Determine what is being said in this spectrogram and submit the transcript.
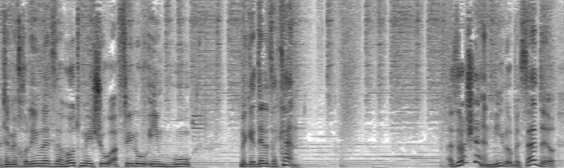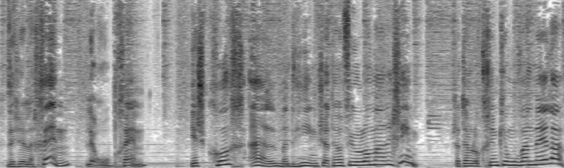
אתם יכולים לזהות מישהו אפילו אם הוא מגדל זקן. אז לא שאני לא בסדר, זה שלכם, לרובכם, יש כוח על מדהים שאתם אפילו לא מעריכים, שאתם לוקחים כמובן מאליו.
